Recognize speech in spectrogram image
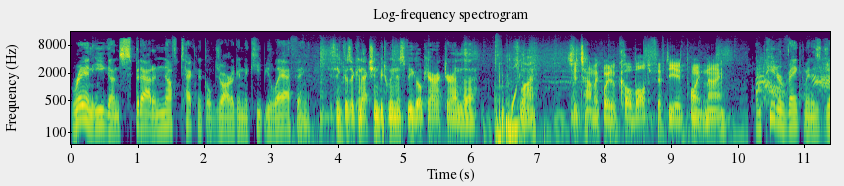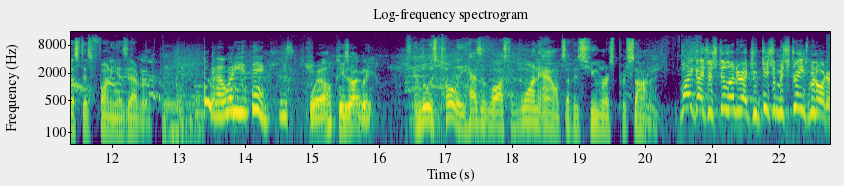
Ray and Egon spit out enough technical jargon to keep you laughing. You think there's a connection between this Vigo character and the fly? The atomic weight of cobalt, 58.9. And Peter Venkman is just as funny as ever. Well, what do you think? He's Well, he's ugly. And Louis Tully hasn't lost one ounce of his humorous persona. My guys are still under a judicial estrangement order.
